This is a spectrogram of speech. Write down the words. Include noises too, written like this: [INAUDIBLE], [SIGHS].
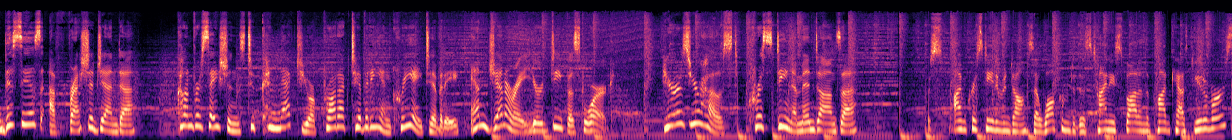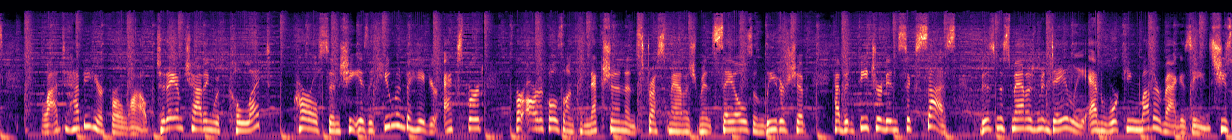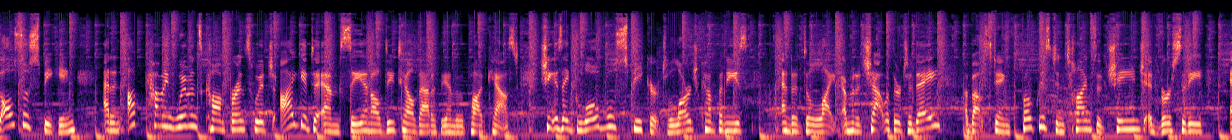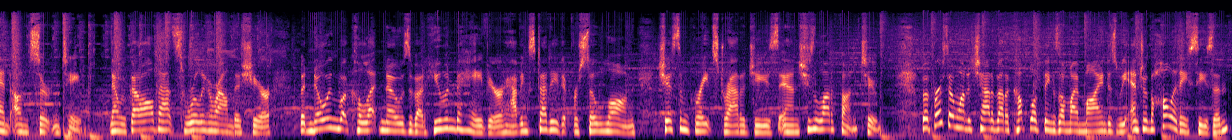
This is a fresh agenda. Conversations to connect your productivity and creativity and generate your deepest work. Here's your host, Cristina Mendonsa. I'm Cristina Mendonsa. Welcome to this tiny spot in the podcast universe. Glad to have you here for a while. Today I'm chatting with Colette Carlson. She is a human behavior expert her articles on connection and stress management, sales, and leadership have been featured in Success, Business Management Daily, and Working Mother magazines. She's also speaking at an upcoming women's conference, which I get to MC, and I'll detail that at the end of the podcast. She is a global speaker to large companies and a delight. I'm going to chat with her today about staying focused in times of change, adversity, and uncertainty. Now, we've got all that swirling around this year. But knowing what Colette knows about human behavior, having studied it for so long, she has some great strategies and she's a lot of fun too. But first, I want to chat about a couple of things on my mind as we enter the holiday season.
